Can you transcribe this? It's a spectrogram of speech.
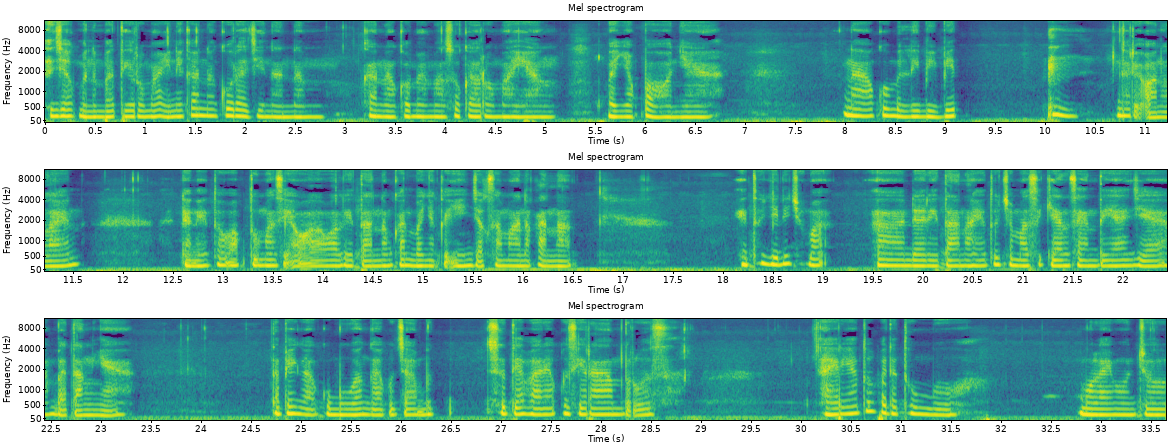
Sejak menempati rumah ini kan aku rajin nanam karena aku memang suka rumah yang banyak pohonnya. Nah, aku beli bibit dari online dan itu waktu masih awal-awal ditanam kan banyak keinjak sama anak-anak. Itu jadi cuma uh, dari tanah itu cuma sekian senti aja batangnya. Tapi nggak aku buang, nggak aku cabut. Setiap hari aku siram terus akhirnya tuh pada tumbuh. Mulai muncul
